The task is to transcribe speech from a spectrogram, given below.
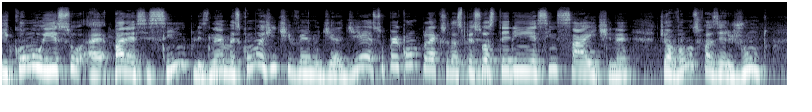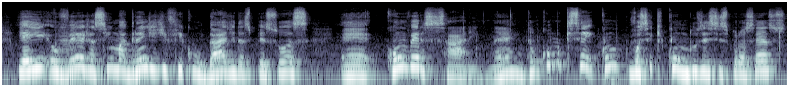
E como isso é, parece simples, né? Mas como a gente vê no dia a dia, é super complexo das pessoas terem esse insight, né? De, ó, vamos fazer junto. E aí eu vejo assim uma grande dificuldade das pessoas é, conversarem, né? Então como que você, como você que conduz esses processos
